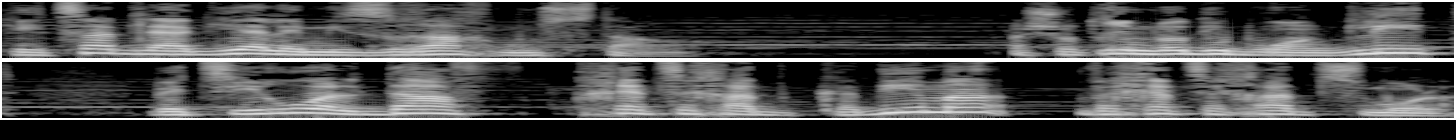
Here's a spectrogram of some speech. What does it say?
כיצד להגיע למזרח מוסתר. השוטרים לא דיברו אנגלית וציירו על דף חץ אחד קדימה וחץ אחד שמאלה.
